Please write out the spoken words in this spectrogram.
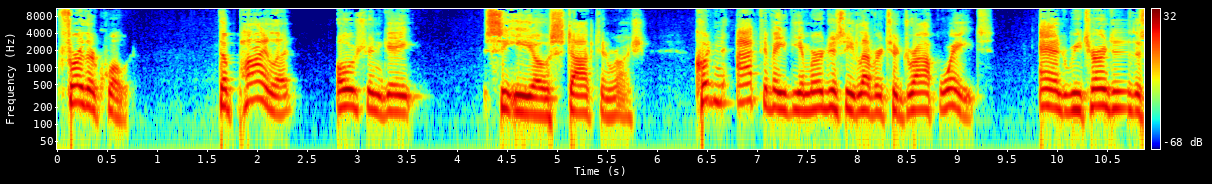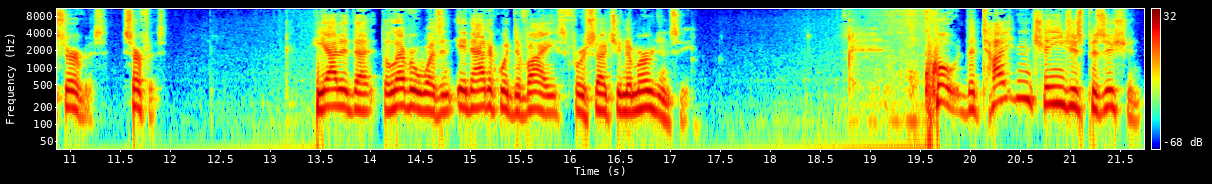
Further quote The pilot, Ocean Gate CEO Stockton Rush, couldn't activate the emergency lever to drop weights and return to the service surface. He added that the lever was an inadequate device for such an emergency. Quote, the Titan changes position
